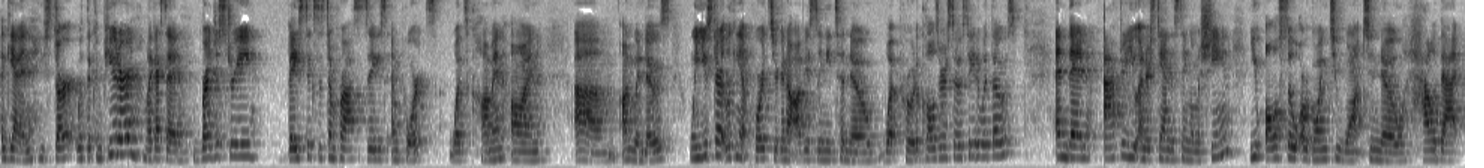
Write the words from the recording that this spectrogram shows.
again you start with the computer like i said registry basic system processes and ports what's common on um, on windows. When you start looking at ports, you're gonna obviously need to know what protocols are associated with those. And then after you understand the single machine, you also are going to want to know how that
